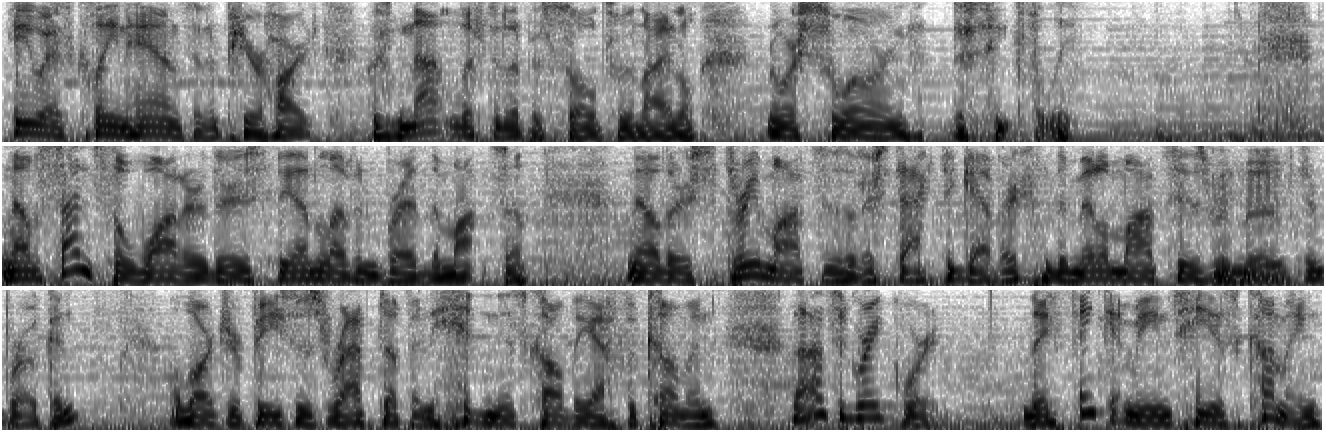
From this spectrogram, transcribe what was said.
He who has clean hands and a pure heart, who has not lifted up his soul to an idol, nor sworn deceitfully. Now, besides the water, there's the unleavened bread, the matzah. Now, there's three matzahs that are stacked together. The middle matzah is mm-hmm. removed and broken. A larger piece is wrapped up and hidden. It's called the afikomen. Now, that's a Greek word. They think it means he is coming.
